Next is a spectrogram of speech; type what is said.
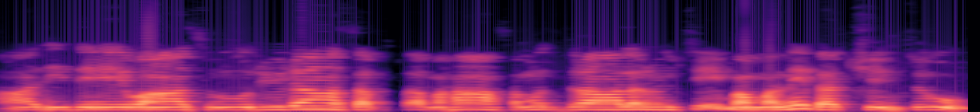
ఆదిదేవా సూర్యుడా సప్త మహాసముద్రాల నుంచి మమ్మల్ని రక్షించు.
